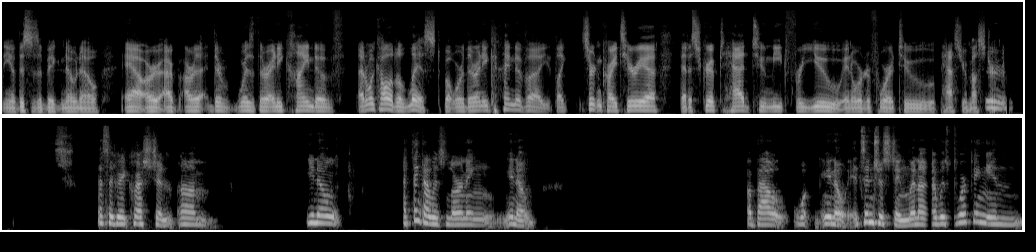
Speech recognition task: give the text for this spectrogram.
you know this is a big no no yeah or are, there was there any kind of I don't want to call it a list but were there any kind of uh like certain criteria that a script had to meet for you in order for it to pass your muster? Mm. That's a great question. Um, you know, I think I was learning, you know, about what, you know, it's interesting. When I was working in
